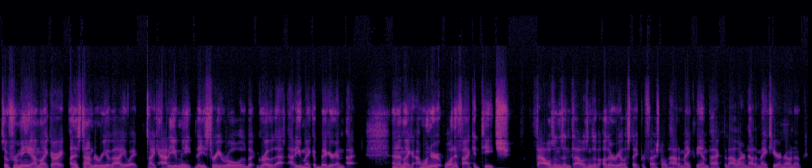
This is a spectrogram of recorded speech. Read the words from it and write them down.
So for me, I'm like, all right, it's time to reevaluate. Like, how do you meet these three rules, but grow that? How do you make a bigger impact? And I'm like, I wonder what if I could teach thousands and thousands of other real estate professionals how to make the impact that I learned how to make here in Roanoke.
